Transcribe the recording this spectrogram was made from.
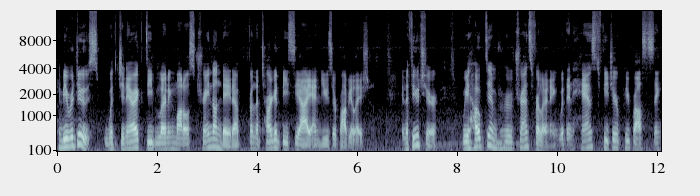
can be reduced with generic deep learning models trained on data from the target BCI end user population. In the future, we hope to improve transfer learning with enhanced feature preprocessing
